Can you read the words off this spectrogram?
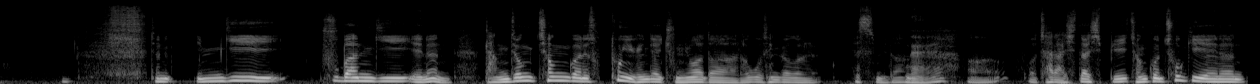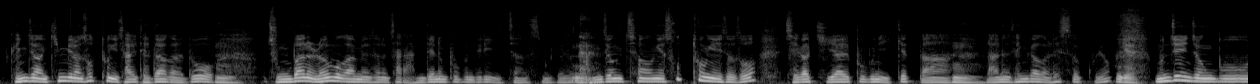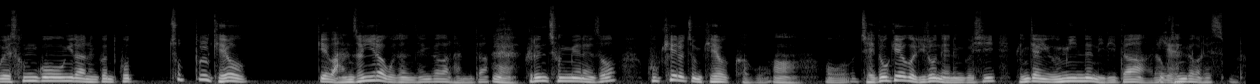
저는 임기 후반기에는 당정청 간의 소통이 굉장히 중요하다라고 생각을 했습니다. 네. 어, 뭐잘 아시다시피 정권 초기에는 굉장한 긴밀한 소통이 잘 되다가도 음. 중반을 넘어가면서는 잘 안 되는 부분들이 있지 않습니까? 그래서 네. 당정청의 소통에 있어서 제가 기여할 부분이 있겠다라는 음. 생각을 했었고요. 예. 문재인 정부의 성공이라는 건 곧 촛불 개혁 의 완성이라고 저는 생각을 합니다. 네. 그런 측면에서 국회를 좀 개혁하고 어. 어, 제도 개혁을 이뤄내는 것이 굉장히 의미 있는 일이다라고 예. 생각을 했습니다.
